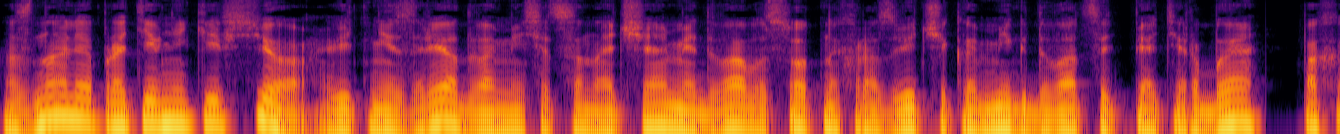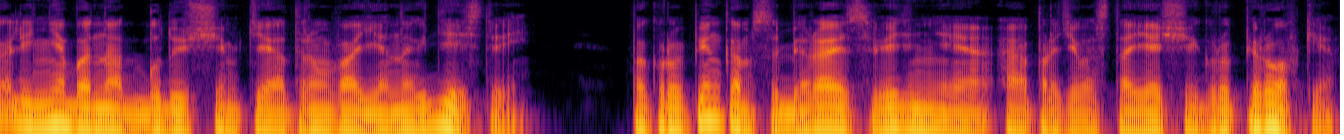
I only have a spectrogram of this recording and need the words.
знали о противнике все, ведь не зря два месяца ночами два высотных разведчика МиГ-25РБ пахали небо над будущим театром военных действий по крупинкам собирая сведения о противостоящей группировке.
